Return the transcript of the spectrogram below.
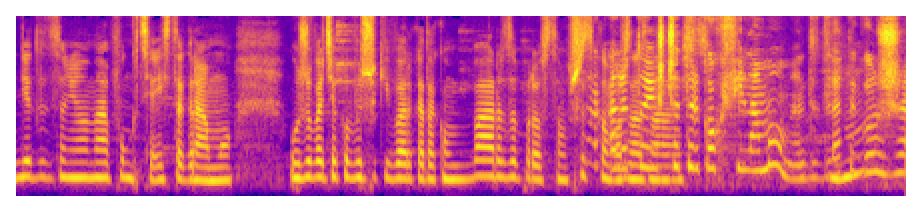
niedoceniona funkcja Instagramu. Używać jako wyszukiwarka taką bardzo prostą, wszystko tak, można Ale to znaleźć. jeszcze tylko chwila, moment, mhm. dlatego, że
